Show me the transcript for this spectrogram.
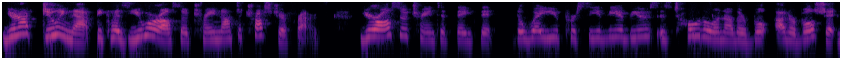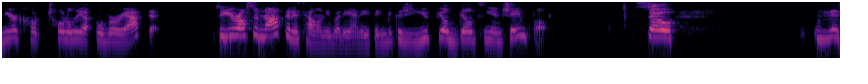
You're not doing that because you are also trained not to trust your friends you're also trained to think that the way you perceive the abuse is total and bu- utter bullshit and you're co- totally overreacting so you're also not going to tell anybody anything because you feel guilty and shameful so the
